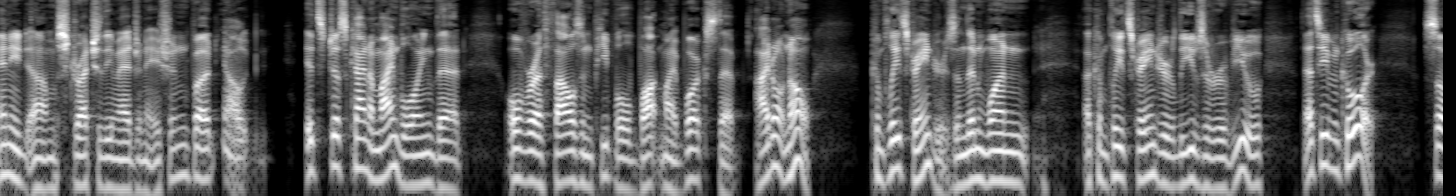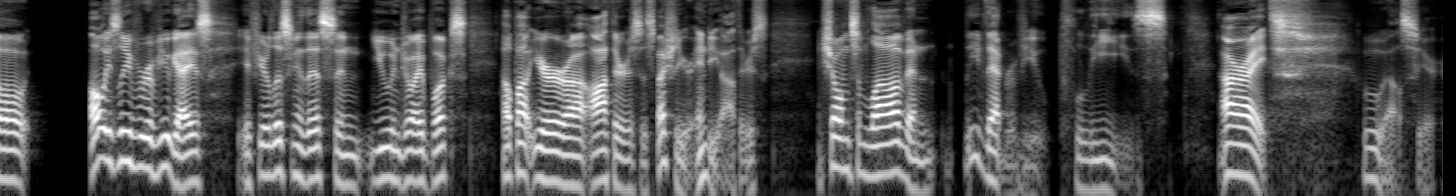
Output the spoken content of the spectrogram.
any um, stretch of the imagination, but you know, it's just kind of mind blowing that over a thousand people bought my books that I don't know, complete strangers. And then when a complete stranger leaves a review, that's even cooler. So always leave a review, guys. If you're listening to this and you enjoy books, help out your uh, authors, especially your indie authors, and show them some love and leave that review, please. All right. Who else here?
